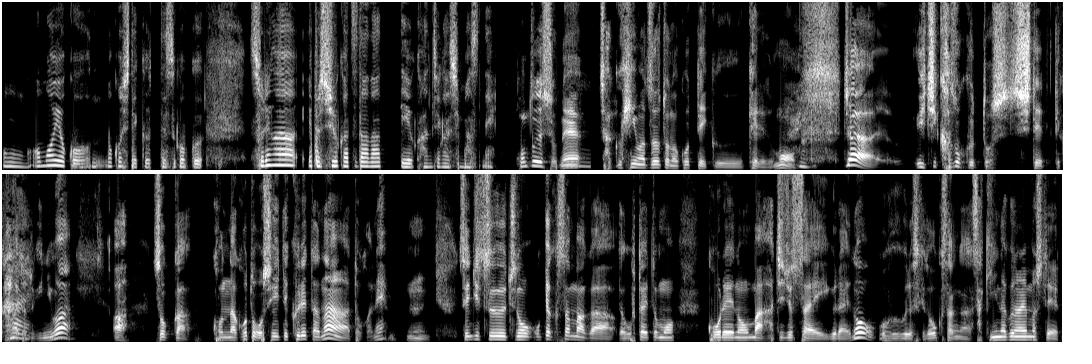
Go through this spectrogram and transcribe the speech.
うん、思いをこう残していくってすごくそれがやっぱ就活だなっていう感じがしますね。本当ですよね、うん。作品はずっと残っていくけれども、はい。じゃあ、一家族としてって考えたときには、あ、そっか、こんなことを教えてくれたなとかね。うん。先日、うちのお客様が、お二人とも高齢の、まあ、80歳ぐらいのご夫婦ですけど、奥さんが先に亡くなりまして、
